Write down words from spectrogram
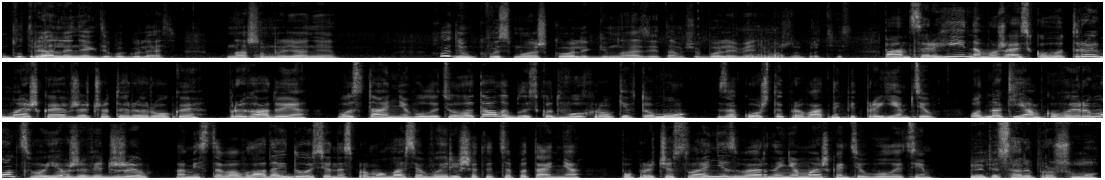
Ну, тут реально негде погулять. В нашем районе ходим к восьмой школе, к гимназии, там еще более-менее можно пройтись. Пан Сергій на Можайського 3 мешкає вже 4 роки. Пригадує, востаннє вулицю латали близько двох років тому за кошти приватних підприємців. Однак ямковий ремонт своє вже віджив, а місцева влада й досі не спромоглася вирішити це питання, попри численні звернення мешканців вулиці. Ми писали в прошлому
